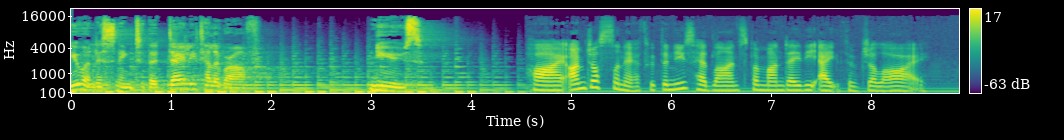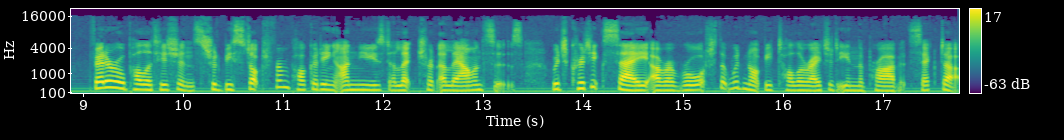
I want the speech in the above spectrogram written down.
You are listening to the Daily Telegraph. News. Hi, I'm Jocelyn Earth with the news headlines for Monday, the 8th of July. Federal politicians should be stopped from pocketing unused electorate allowances, which critics say are a rort that would not be tolerated in the private sector.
